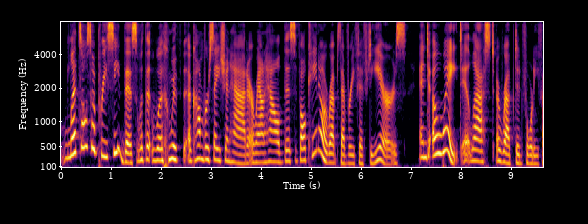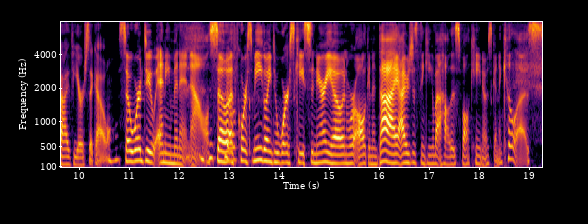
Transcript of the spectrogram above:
let's also precede this with a, with a conversation had around how this volcano erupts every fifty years. And oh, wait, it last erupted 45 years ago. So we're due any minute now. So, of course, me going to worst case scenario and we're all going to die, I was just thinking about how this volcano is going to kill us.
